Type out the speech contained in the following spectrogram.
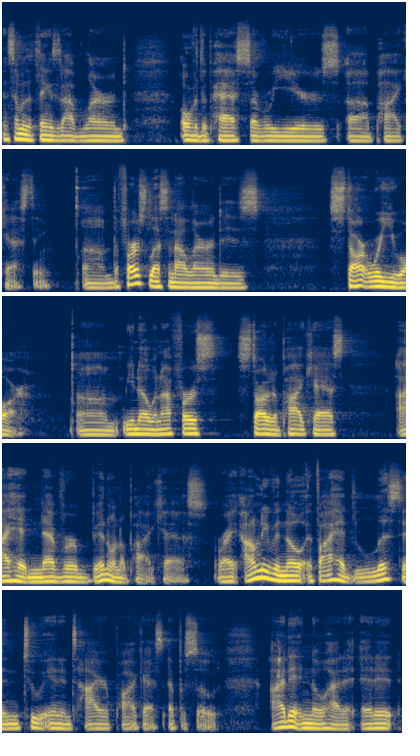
and some of the things that I've learned? Over the past several years uh, podcasting. Um, the first lesson I learned is start where you are. Um, you know, when I first started a podcast, I had never been on a podcast, right? I don't even know if I had listened to an entire podcast episode. I didn't know how to edit.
